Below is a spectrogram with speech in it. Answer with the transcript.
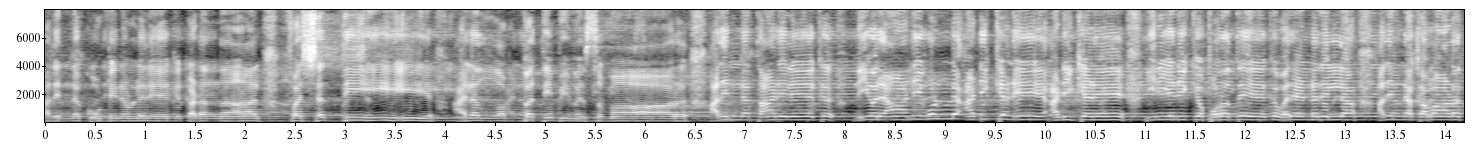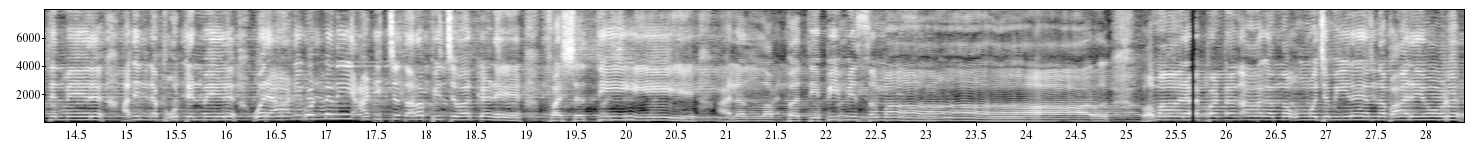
അതിന്റെ കൂട്ടിനുള്ളിലേക്ക് കടന്നാൽ ഫശദ്ദി അലല്ലബ്ബത്തി ബിമിസ്മാർ. അതിന്റെ താഴിലേക്ക് നീ ഒരാണി കൊണ്ട് അടിക്കണേ അടിക്കണേ. ഇനി എനിക്ക് പുറത്തേക്ക് വരേണ്ടതില്ല. അതിന്റെ കവാടത്തിന്മേൽ അതിന്റെ പൂട്ടിന്മേൽ ഒരാണി കൊണ്ട് നീ അടിച്ച് തറപ്പിച്ച് വെക്കണേ. ബിമിസ്മാർ ബഹുമാനപ്പെട്ടതാകുന്ന ഉമ്മുജമീര എന്ന ഭാര്യയോട്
